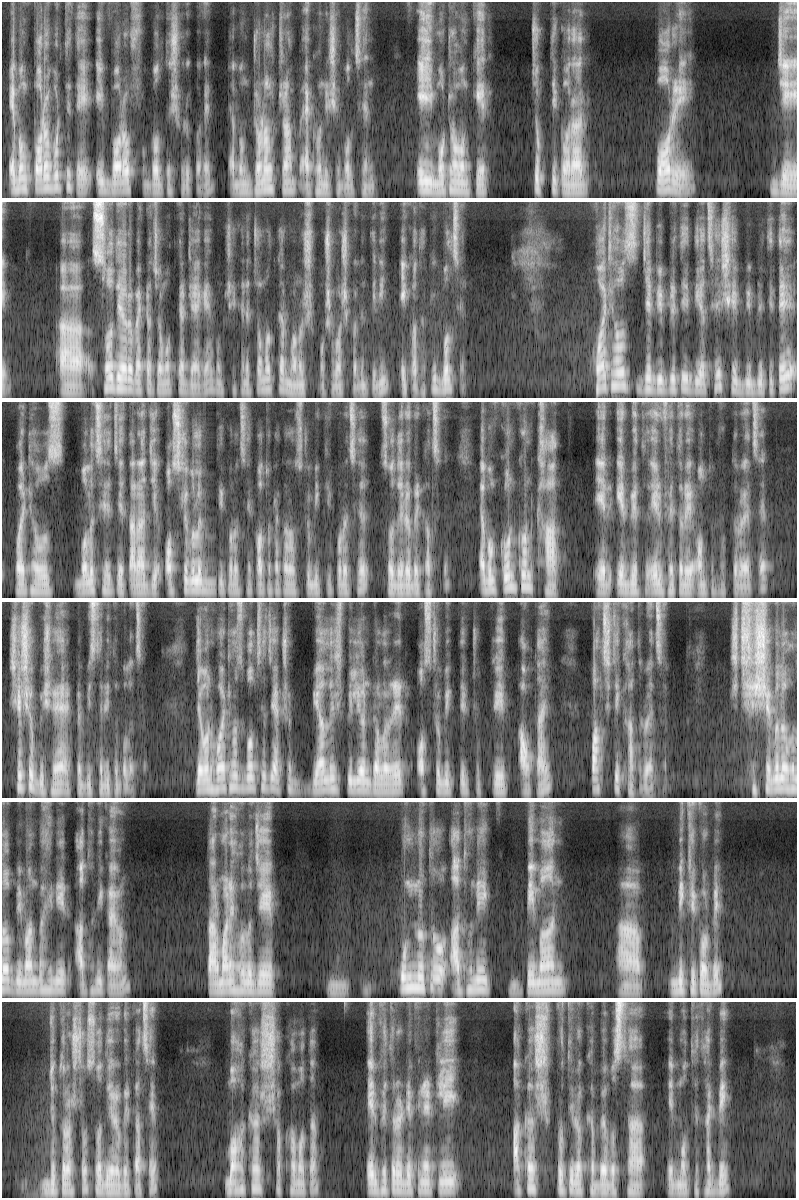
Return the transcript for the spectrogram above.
এবং পরবর্তীতে এই বরফ গলতে শুরু করে এবং ডোনাল্ড ট্রাম্প এখন এসে বলছেন, এই মোটা অঙ্কের চুক্তি করার পরে যে সৌদি আরব একটা চমৎকার জায়গা এবং সেখানে চমৎকার মানুষ বসবাস করেন তিনি, এই কথাটি বলছেন। হোয়াইট হাউস যে বিবৃতি দিয়েছে, সেই বিবৃতিতে হোয়াইট হাউস বলেছে যে তারা যে অস্ত্রগুলো বিক্রি করেছে, কত টাকার অস্ত্র বিক্রি করেছে সৌদি আরবের কাছে এবং কোন কোন খাত এর এর এর ভেতরে অন্তর্ভুক্ত রয়েছে, সেসব বিষয়ে একটা বিস্তারিত বলেছে। যেমন হোয়াইট হাউস বলছে যে একশো বিয়াল্লিশ বিলিয়ন ডলারের অস্ত্র বিক্রির চুক্তির আওতায় পাঁচটি খাত রয়েছে। সেগুলো হলো বিমান বাহিনীর আধুনিকায়ন, তার মানে হলো যে উন্নত আধুনিক বিমান বিক্রি করবে যুক্তরাষ্ট্র, সৌদি আরবের কাছে। মহাকাশ সক্ষমতা, এর ভেতরে ডেফিনেটলি আকাশ প্রতিরক্ষা ব্যবস্থা এর মধ্যে থাকবে।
